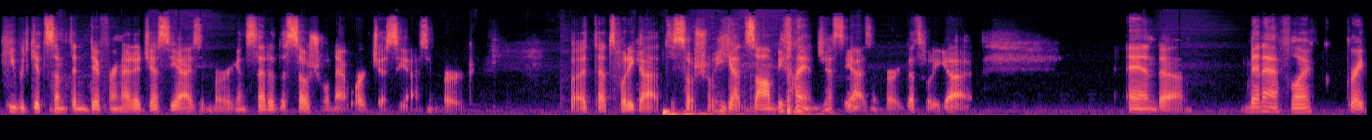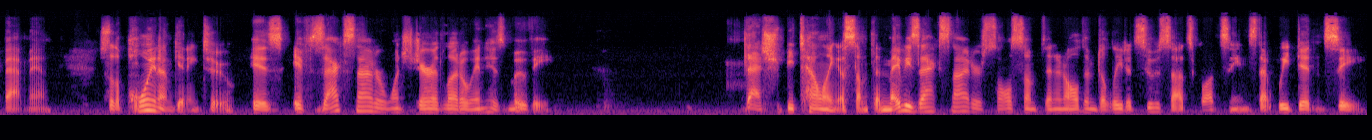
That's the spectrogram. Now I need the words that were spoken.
he would get something different out of Jesse Eisenberg instead of the social network Jesse Eisenberg. But that's what he got. The social. He got Zombieland Jesse Eisenberg. That's what he got. And uh, Ben Affleck, great Batman. So the point I'm getting to is if Zack Snyder wants Jared Leto in his movie, that should be telling us something. Maybe Zack Snyder saw something in all them deleted Suicide Squad scenes that we didn't see.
